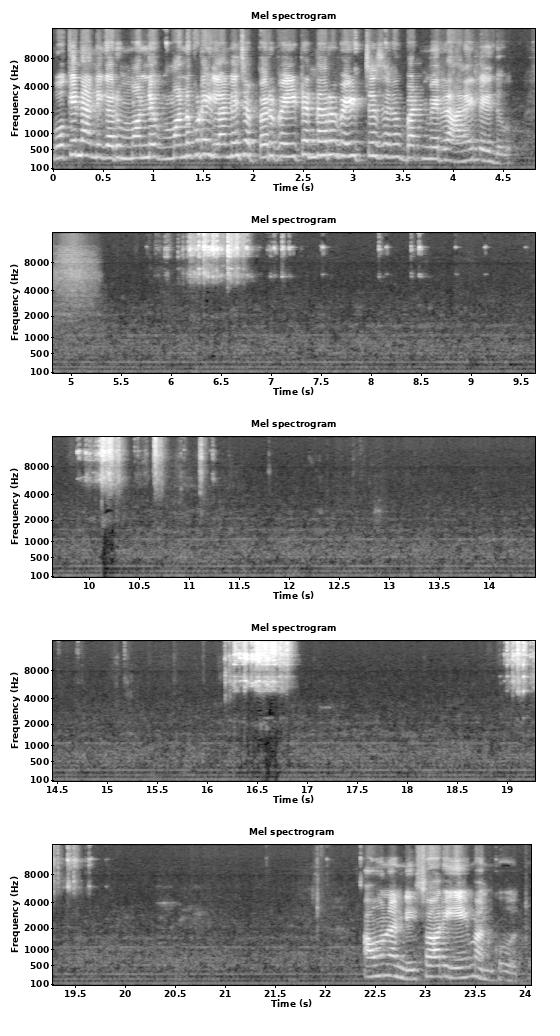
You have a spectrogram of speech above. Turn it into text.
ఓకే నాని గారు మొన్న మొన్న కూడా ఇలానే చెప్పారు వెయిట్ అన్నారు వెయిట్ చేశాను బట్ మీరు రానేలేదు. అవునండి సారీ ఏమనుకోవద్దు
